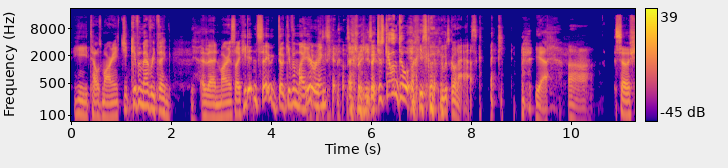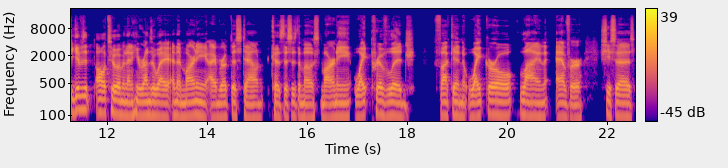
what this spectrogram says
He tells Marnie, "J- give him everything. Yeah. And then Marnie's like, he didn't say don't give him my earrings. Yeah, he's like, just give them to him. he's going. He was going to ask. yeah. Uh, So she gives it all to him and then he runs away. And then Marnie, I wrote this down because this is the most Marnie white privilege fucking white girl line ever. She says,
